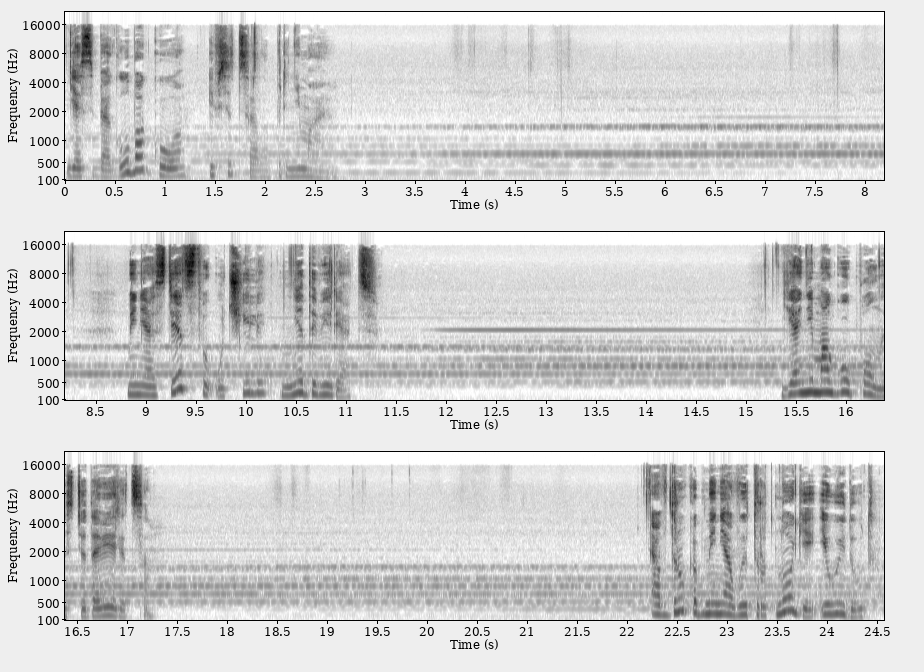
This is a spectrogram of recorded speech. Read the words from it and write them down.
Я себя глубоко и всецело принимаю. Меня с детства учили не доверять. Я не могу полностью довериться. А вдруг об меня вытрут ноги и уйдут –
